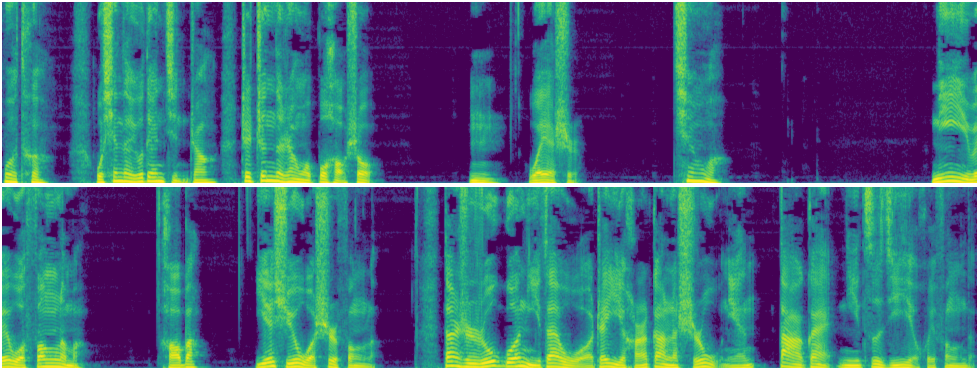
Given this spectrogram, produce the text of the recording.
沃特。我现在有点紧张，这真的让我不好受。嗯，我也是。亲我。你以为我疯了吗？好吧，也许我是疯了。但是如果你在我这一行干了十五年，大概你自己也会疯的。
